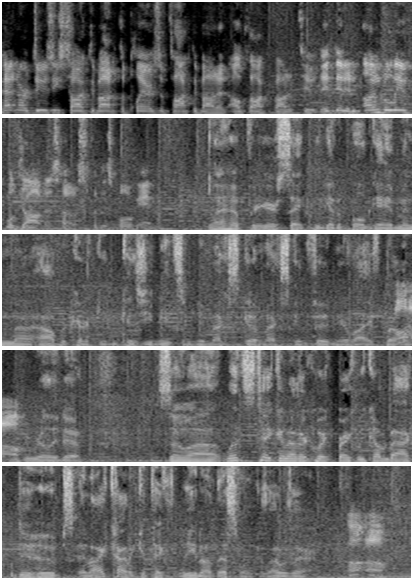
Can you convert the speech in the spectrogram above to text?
Pat Narduzzi's talked about it. The players have talked about it. I'll talk about it too. They did an unbelievable job as hosts for this bowl game. I hope for your sake we get a bowl game in uh, Albuquerque because you need some New Mexico Mexican food in your life, brother. Uh-oh. You really do. So uh, let's take another quick break. We come back, we'll do hoops, and I kind of can take the lead on this one because I was there. Uh oh.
